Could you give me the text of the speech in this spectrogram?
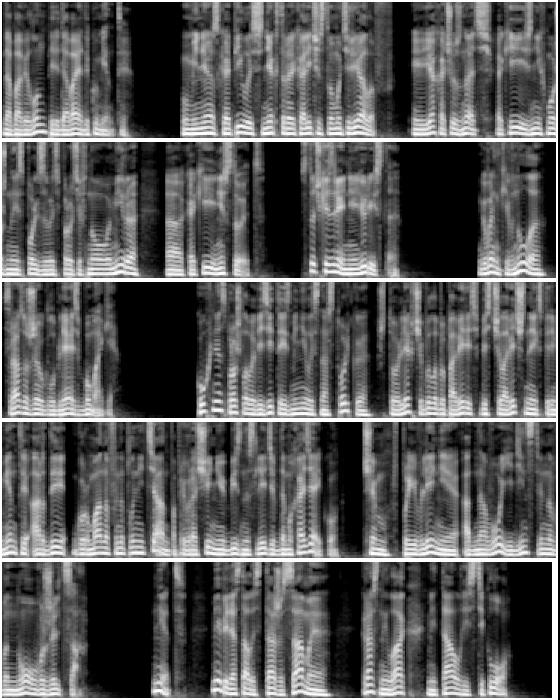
добавил он, передавая документы. У меня скопилось некоторое количество материалов, и я хочу знать, какие из них можно использовать против нового мира, а какие не стоит. С точки зрения юриста. Гвен кивнула, сразу же углубляясь в бумаги. Кухня с прошлого визита изменилась настолько, что легче было бы поверить в бесчеловечные эксперименты орды гурманов-инопланетян по превращению бизнес-леди в домохозяйку, чем в появление одного единственного нового жильца. Нет, Мебель осталась та же самая: красный лак, металл и стекло.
